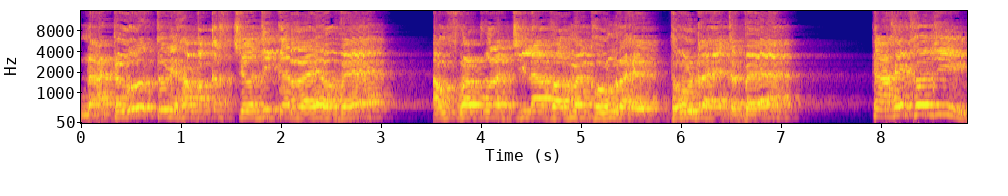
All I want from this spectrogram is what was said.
नाटू तुम यहाँ बकर चोरी कर रहे हो बे। हम पूरा पूरा जिला भर में घूम रहे, ढूंढ रहे थे बे। काहे खोजी?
